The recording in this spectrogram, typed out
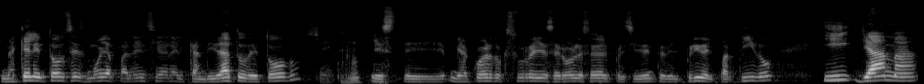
En aquel entonces Moya Palencia era el candidato de todos. Sí. Este, me acuerdo que Sus Reyes Heroles era el presidente del PRI del partido y llama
